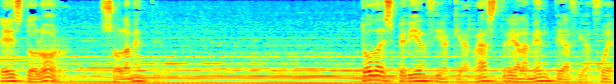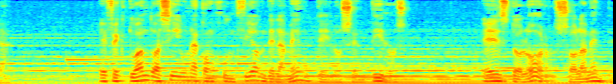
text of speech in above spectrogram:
es dolor solamente. Toda experiencia que arrastre a la mente hacia afuera, efectuando así una conjunción de la mente y los sentidos, es dolor solamente.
